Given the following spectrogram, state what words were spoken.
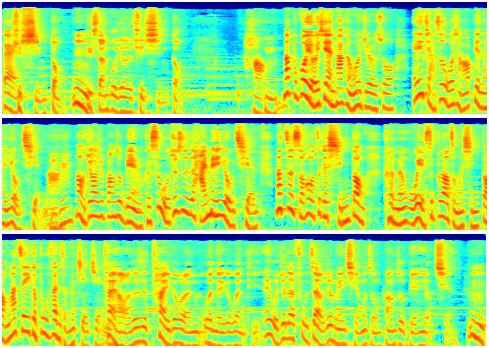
对。去行动，嗯，第三步就是去行动，好，那不过有一些人他可能会觉得说，哎，假设我想要变得很有钱呐、那我就要去帮助别人，可是我就是还没有钱，那这时候这个行动可能我也是不知道怎么行动，那这一个部分怎么解决？太好了，这是太多人问的一个问题。哎，我就在负债，我就没钱，我怎么帮助别人有钱？嗯，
